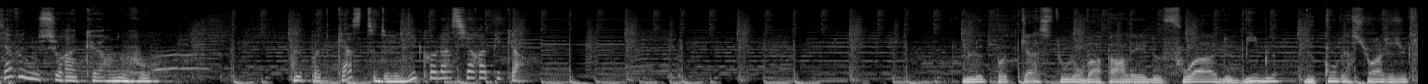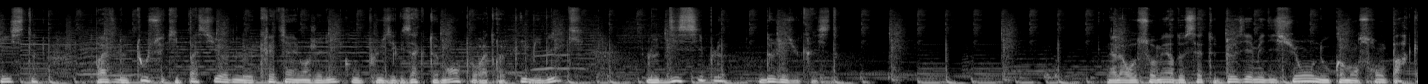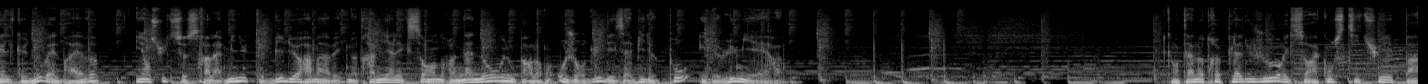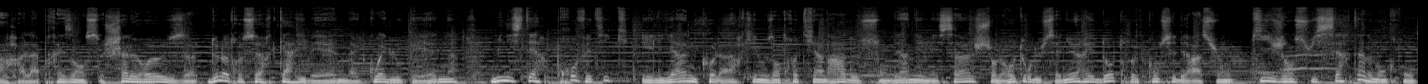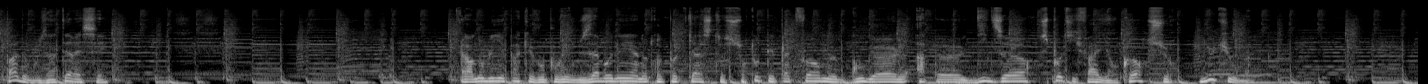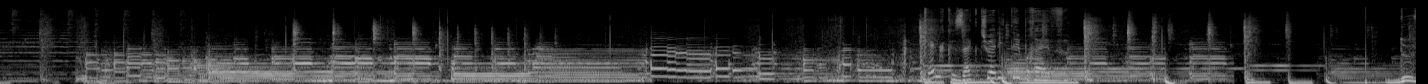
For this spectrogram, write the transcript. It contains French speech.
Bienvenue sur Un cœur nouveau, le podcast de Nicolas Sierrapica. Le podcast où l'on va parler de foi, de Bible, de conversion à Jésus-Christ, bref de tout ce qui passionne le chrétien évangélique ou plus exactement, pour être plus biblique, le disciple de Jésus-Christ. Alors au sommaire de cette deuxième édition, nous commencerons par quelques nouvelles brèves. Et ensuite, ce sera la minute Bibliorama avec notre ami Alexandre Nano. Nous parlerons aujourd'hui des habits de peau et de lumière. Quant à notre plat du jour, il sera constitué par la présence chaleureuse de notre sœur caribéenne, guadeloupéenne, ministère prophétique Eliane Collard qui nous entretiendra de son dernier message sur le retour du Seigneur et d'autres considérations qui, j'en suis certain, ne manqueront pas de vous intéresser. Alors n'oubliez pas que vous pouvez vous abonner à notre podcast sur toutes les plateformes Google, Apple, Deezer, Spotify et encore sur YouTube. Quelques actualités brèves.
